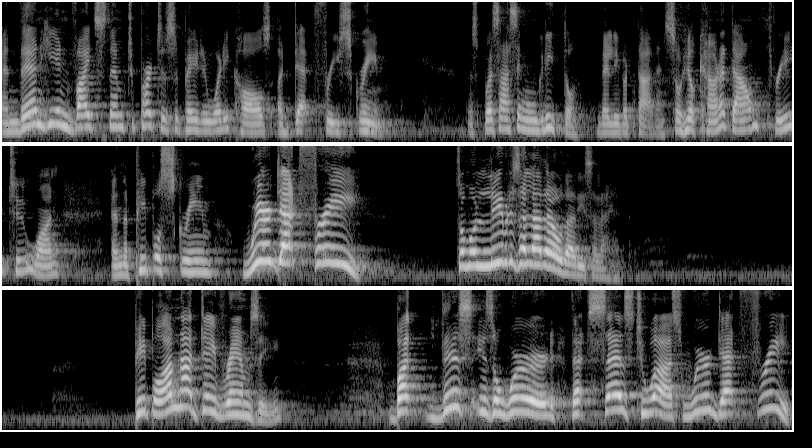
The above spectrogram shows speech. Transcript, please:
And then he invites them to participate in what he calls a debt free scream. Después hacen un grito de libertad. And so he'll count it down three, two, one, and the people scream, We're debt free. Somos libres de la deuda, dice la gente. People, I'm not Dave Ramsey. But this is a word that says to us we're debt free.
